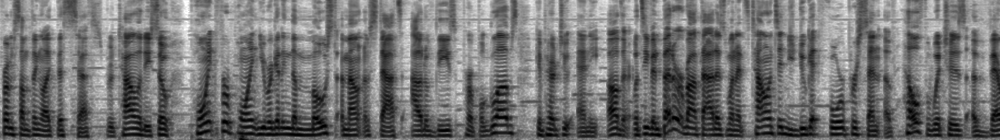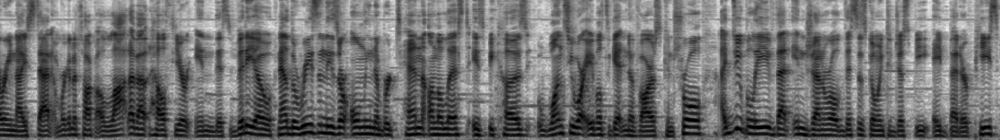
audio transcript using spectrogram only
from something like the Seth's brutality. So point for point you are getting the most amount of stats out of these purple gloves compared to any other. What's even better about that is when it's talented you do get four percent of health which is a very nice stat and we're going to talk a lot about health here in this video. Now the reason these are only number 10 on the list is because once you are able to get Navarre's control I do believe that in general this is going to just be a better piece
